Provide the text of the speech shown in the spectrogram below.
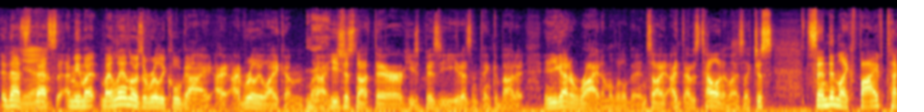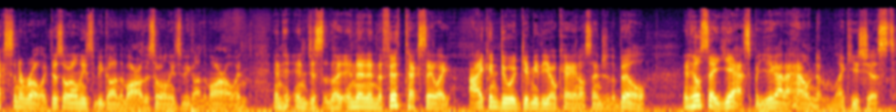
that's Yeah. that's. I mean, my my landlord's a really cool guy. I, I really like him. Uh, he's just not there. He's busy. He doesn't think about it. And you got to ride him a little bit. And so I, I I was telling him I was like, just send him like five texts in a row. Like this oil needs to be gone tomorrow. This oil needs to be gone tomorrow. And and and just like, and then in the fifth text say like I can do it. Give me the okay, and I'll send you the bill. And he'll say yes, but you got to hound him. Like he's just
